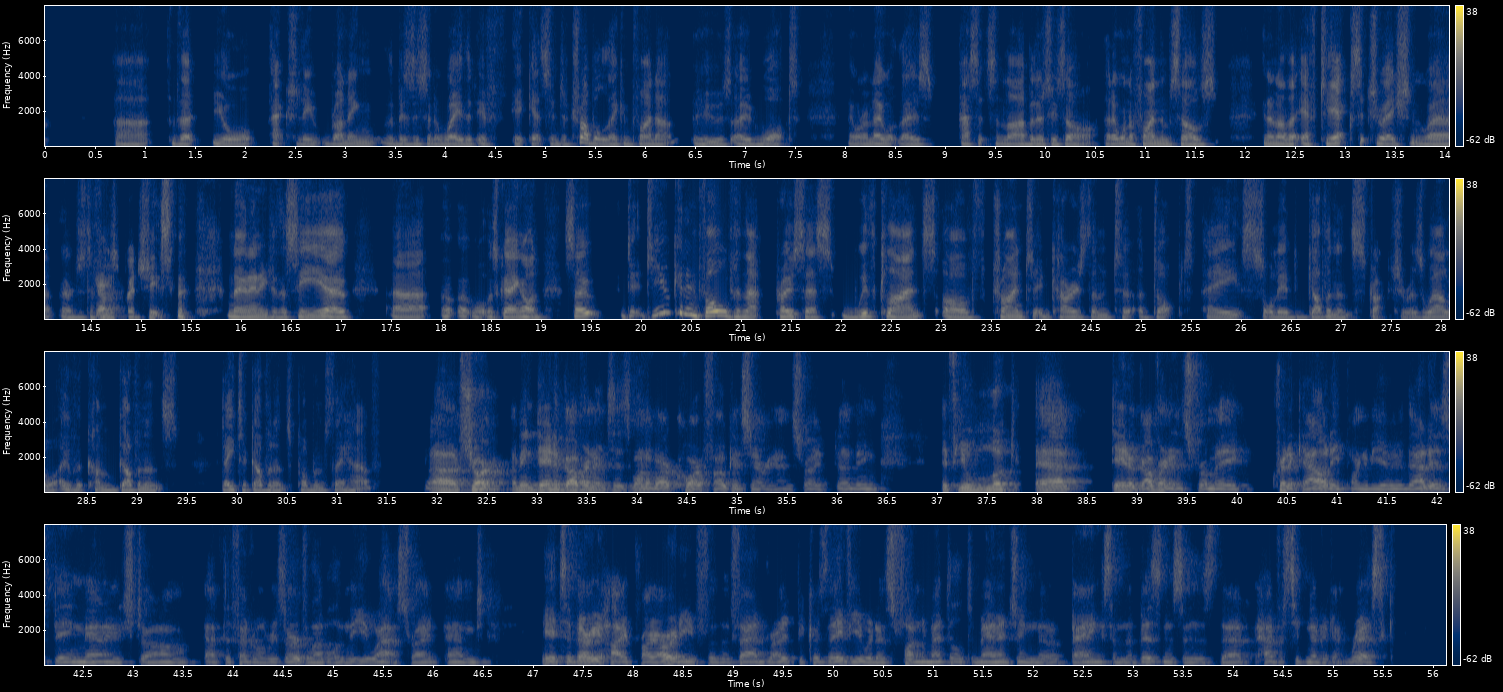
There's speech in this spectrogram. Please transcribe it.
uh, that you're actually running the business in a way that if it gets into trouble, they can find out who's owed what. They want to know what those assets and liabilities are. They don't want to find themselves in another FTX situation where there are just a few spreadsheets known only to the CEO uh, what was going on. So, do, do, you get involved in that process with clients of trying to encourage them to adopt a solid governance structure as well, or overcome governance, data governance problems they have? Uh, sure. I mean, data governance is one of our core focus areas, right? I mean, if you look at data governance from a criticality point of view, that is being managed um, at the Federal Reserve level in the US, right? And it's a very high priority for the Fed, right? Because they view it as fundamental to managing the banks and the businesses that have a significant risk.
